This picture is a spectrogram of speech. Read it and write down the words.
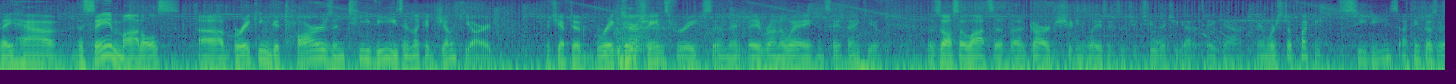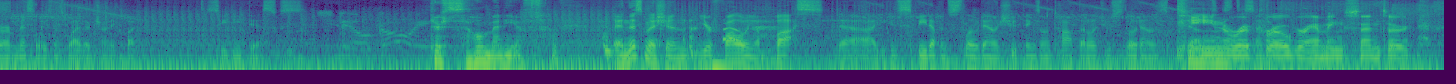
they have the same models uh, breaking guitars and TVs in like a junkyard. But you have to break their chains free, so then they, they run away and say thank you. There's also lots of uh, guards shooting lasers at you too that you got to take out. And we're still collecting CDs. I think those are our missiles. That's why they're trying to collect CD discs. There's so many of them. In this mission, you're following a bus. Uh, you can speed up and slow down, shoot things on top that'll let you slow down and speed Teen up. It's- it's essential. Reprogramming Center. That's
